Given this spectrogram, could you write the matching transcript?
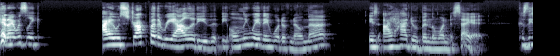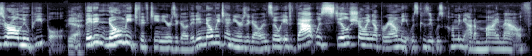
and i was like i was struck by the reality that the only way they would have known that is i had to have been the one to say it because these are all new people. Yeah. They didn't know me 15 years ago. They didn't know me 10 years ago. And so if that was still showing up around me, it was because it was coming out of my mouth.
